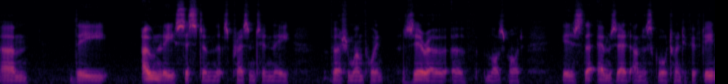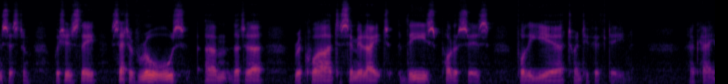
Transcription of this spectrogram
Um, the only system that's present in the version 1.0 of MOZMOD is the MZ underscore 2015 system, which is the set of rules um, that are required to simulate these policies for the year 2015. Okay.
